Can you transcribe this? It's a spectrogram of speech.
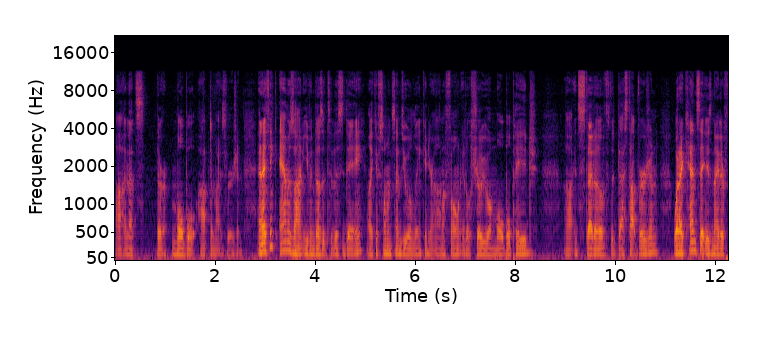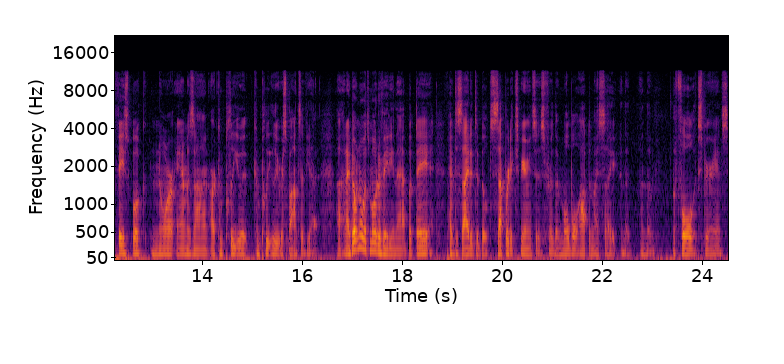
Uh, and that's their mobile optimized version. And I think Amazon even does it to this day. Like if someone sends you a link and you're on a phone, it'll show you a mobile page uh, instead of the desktop version. What I can say is neither Facebook nor Amazon are completely completely responsive yet. Uh, and I don't know what's motivating that, but they have decided to build separate experiences for the mobile optimized site and the, and the the full experience.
